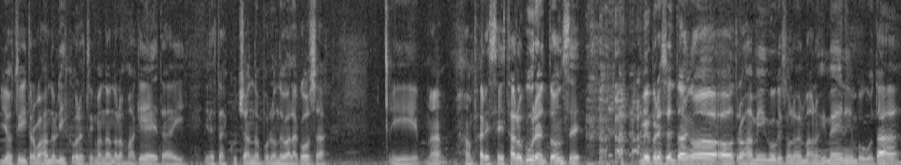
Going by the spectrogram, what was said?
yo estoy trabajando el disco, le estoy mandando las maquetas y, y él está escuchando por dónde va la cosa. Y nada, aparece esta locura entonces. Me presentan a, a otros amigos que son los hermanos Jiménez en Bogotá.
